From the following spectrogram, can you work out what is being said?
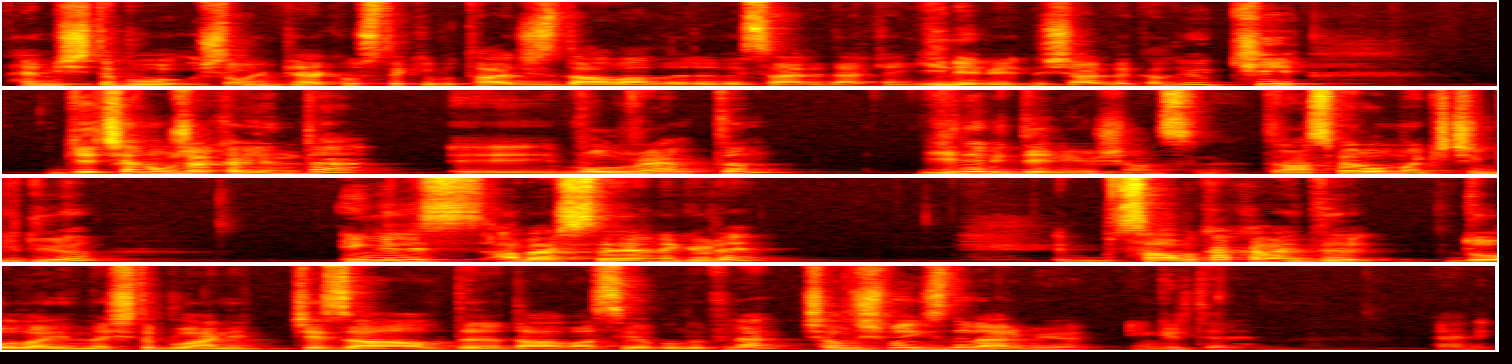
Hem işte bu işte Olympiakos'taki bu taciz davaları vesaire derken yine bir dışarıda kalıyor ki geçen Ocak ayında e, Wolverhampton yine bir deniyor şansını. Transfer olmak için gidiyor. İngiliz haber sitelerine göre sabıka kaydı dolayında işte bu hani ceza aldı, davası yapıldı falan çalışma izni vermiyor İngiltere. Yani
